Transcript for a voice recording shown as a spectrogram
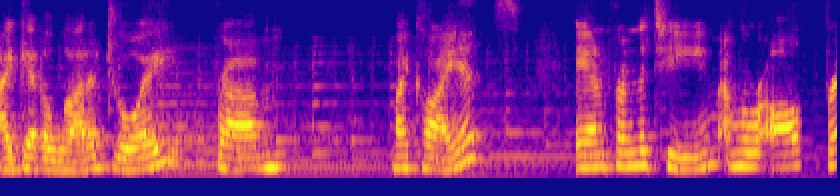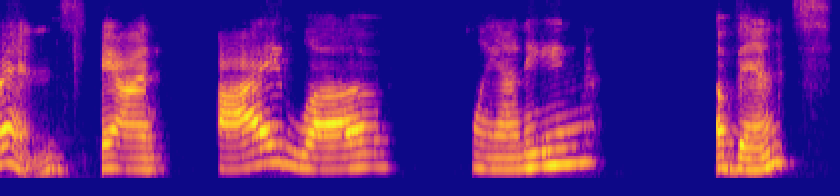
I get a lot of joy from my clients and from the team. I mean, we're all friends. And I love planning events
